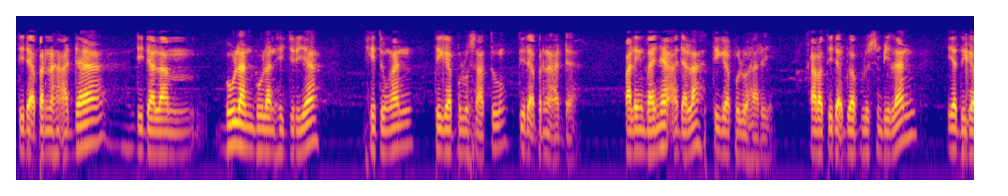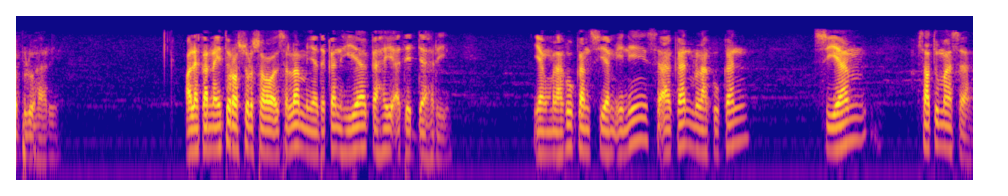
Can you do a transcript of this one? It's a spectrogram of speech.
Tidak pernah ada di dalam bulan-bulan Hijriah hitungan 31 tidak pernah ada. Paling banyak adalah 30 hari. Kalau tidak 29 ya 30 hari. Oleh karena itu Rasul SAW menyatakan hiya kahayatid dahri. Yang melakukan siam ini seakan melakukan siam satu masa.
